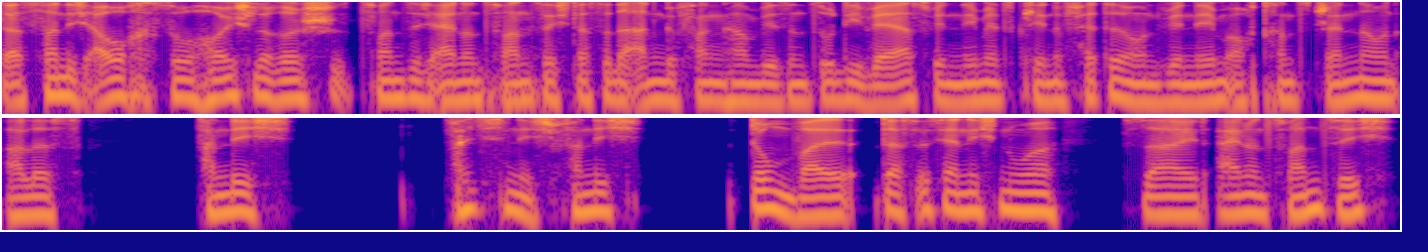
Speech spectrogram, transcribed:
das fand ich auch so heuchlerisch 2021, dass sie da angefangen haben. Wir sind so divers, wir nehmen jetzt kleine Fette und wir nehmen auch Transgender und alles. Fand ich, weiß ich nicht, fand ich dumm, weil das ist ja nicht nur seit 21,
